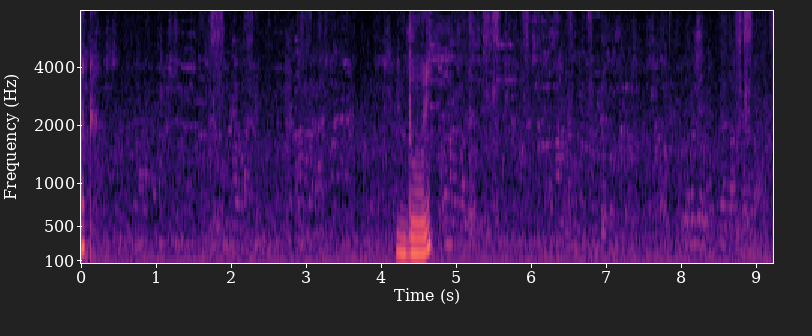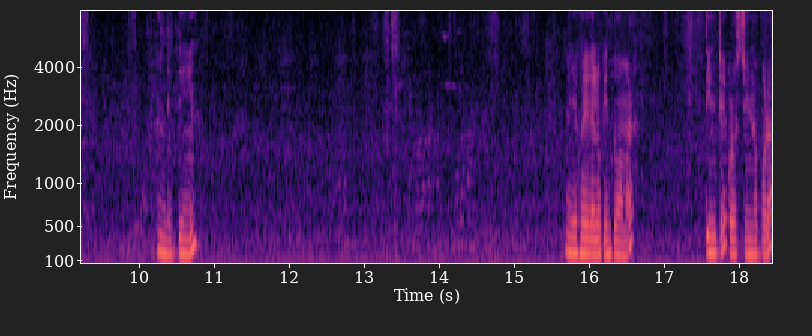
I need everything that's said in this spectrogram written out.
এক দুই। তিন। এই হয়ে গেল কিন্তু আমার তিনটে ক্রস চিহ্ন করা।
